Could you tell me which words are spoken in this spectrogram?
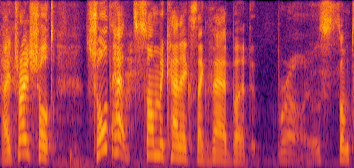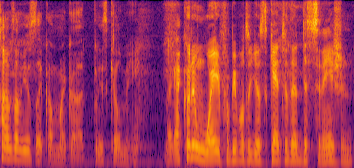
I tried Chult. Chult had some mechanics like that, but bro, it was, sometimes I'm just like, oh my god, please kill me. Like I couldn't wait for people to just get to the destination.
